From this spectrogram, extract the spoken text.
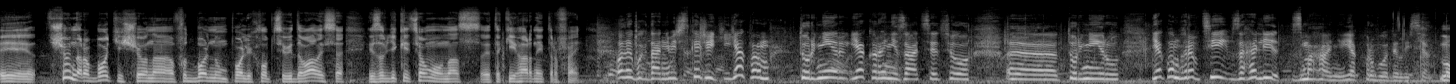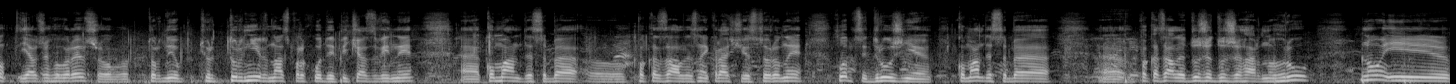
Е, Що на роботі, що на футбольному полі хлопці віддавалися, і завдяки цьому у нас е, такий гарний трофей. Олег Богданович, скажіть, як вам турнір, як організація цього е, турніру? Як вам гравці взагалі змагання, як проводилися? Ну, я вже говорив, що турнір, тур- турнір в нас проходить під час війни. Е, Команди себе показали з найкращої сторони. Хлопці дружні, команди себе показали дуже-дуже гарну гру. Ну і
